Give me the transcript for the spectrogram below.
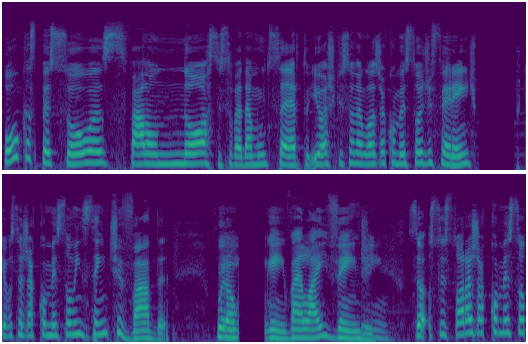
poucas pessoas falam, nossa, isso vai dar muito certo. E eu acho que esse negócio já começou diferente, porque você já começou incentivada por Sim. alguém. Vai lá e vende. Sim. Sua, sua história já começou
